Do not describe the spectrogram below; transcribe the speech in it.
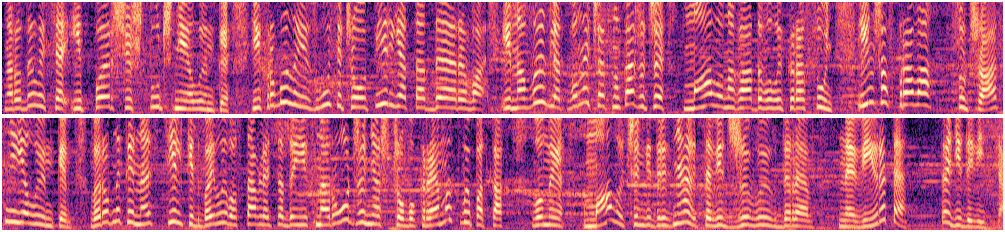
народилися і перші штучні ялинки. Їх робили із гусячого пір'я та дерева. І на вигляд вони, чесно кажучи, мало нагадували красунь. Інша справа сучасні ялинки. Виробники настільки дбайливо ставляться до їх народження, що в окремих випадках вони мало чим відрізняються від живих дерев. Не вірите? Тоді дивіться.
